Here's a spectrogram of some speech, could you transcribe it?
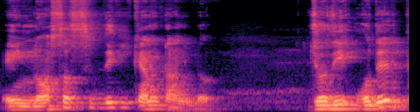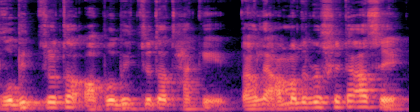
এই নসাদ সিদ্দিকি কেন টানলো? যদি ওদের পবিত্রতা অপবিত্রতা থাকে, তাহলে আমাদেরও সেটা আছে।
